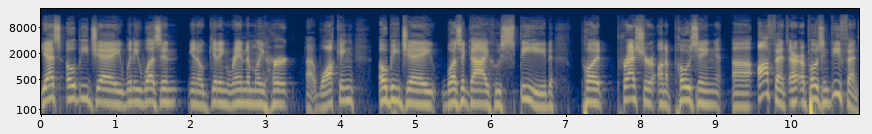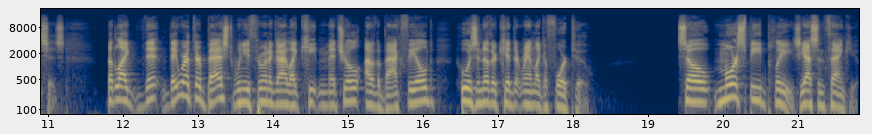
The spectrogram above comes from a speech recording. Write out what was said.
Yes, OBJ, when he wasn't, you know, getting randomly hurt uh, walking, OBJ was a guy whose speed put pressure on opposing uh, offense or opposing defenses. But like they, they were at their best when you threw in a guy like Keaton Mitchell out of the backfield, who was another kid that ran like a 4 2. So more speed, please. Yes, and thank you.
